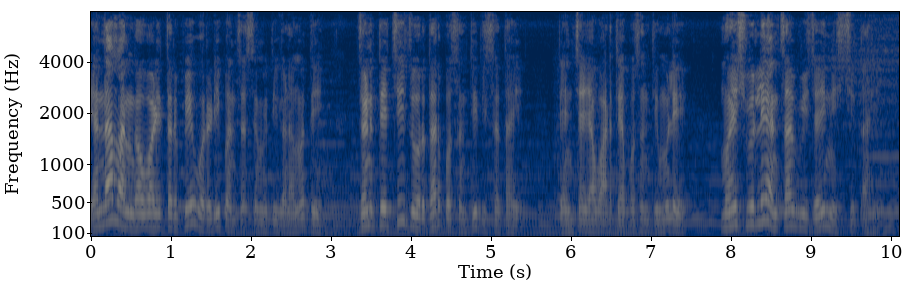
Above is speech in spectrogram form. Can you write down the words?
यांना मानगाववाडीतर्फे वरडी पंचायत समिती गणामध्ये जनतेची जोरदार पसंती दिसत आहे. त्यांच्या या वाढत्या पसंतीमुळे महेश विर्ले यांचा विजय निश्चित आहे.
